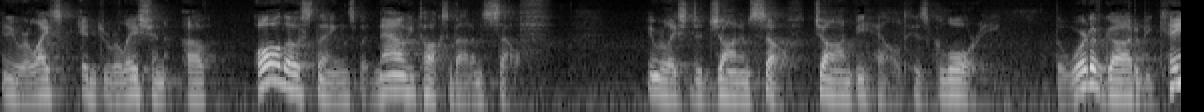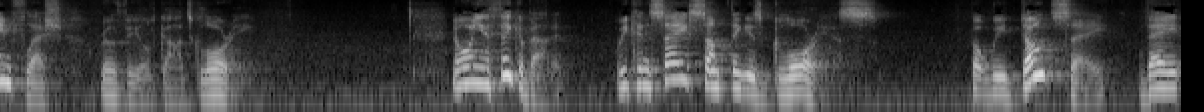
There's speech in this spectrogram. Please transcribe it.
and he relates into relation of all those things, but now he talks about himself in relation to John himself. John beheld his glory. The Word of God who became flesh revealed God's glory. Now, when you think about it, we can say something is glorious, but we don't say They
